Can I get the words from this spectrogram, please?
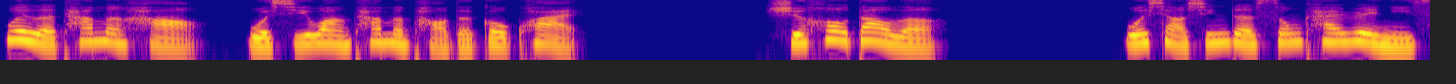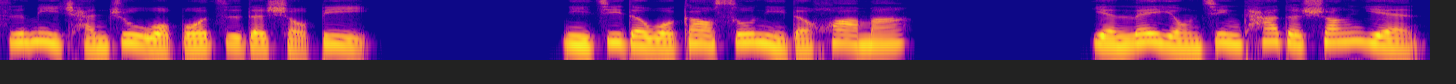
为了他们好，我希望他们跑得够快。时候到了。我小心地松开瑞尼斯密缠住我脖子的手臂。你记得我告诉你的话吗？眼泪涌进他的双眼，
